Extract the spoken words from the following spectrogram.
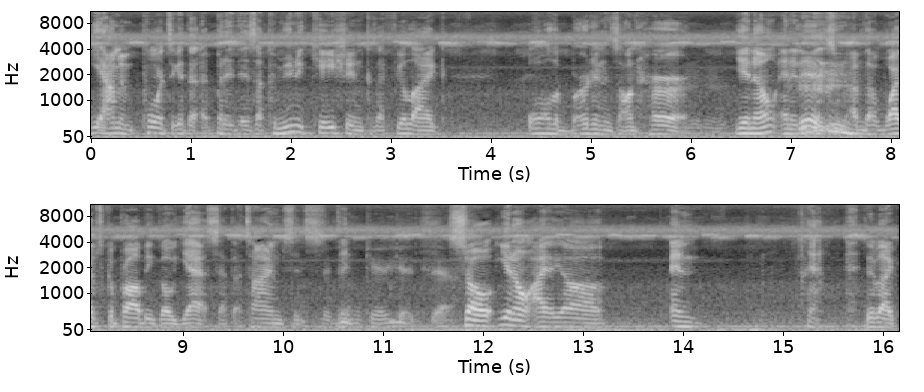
yeah, I'm important to get that, but it is a communication because I feel like all the burden is on her. You know, and it is. The wives could probably go yes. At the times, it's They're taking care kids. Yeah. so you know, I uh, and they're like,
